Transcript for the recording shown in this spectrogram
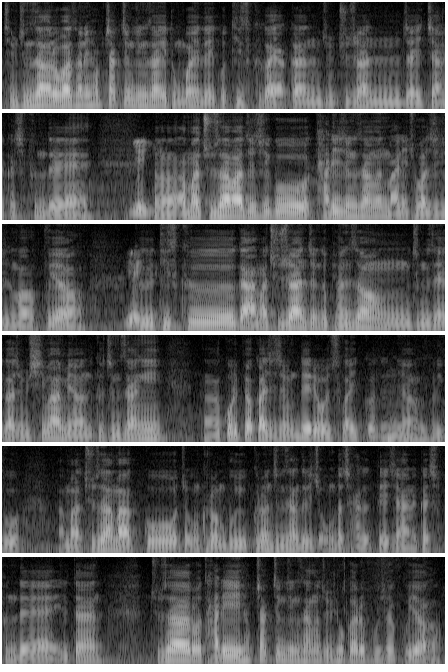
지금 증상으로 봐서는 협착증 증상이 동반이 돼 있고 디스크가 약간 좀 주저앉아 있지 않을까 싶은데 예, 예, 어, 아마 주사 맞으시고 다리 증상은 많이 좋아지신 것 같고요. 예, 그 예. 디스크가 아마 주저앉은 그 변성 증세가 좀 심하면 그 증상이 어, 꼬리뼈까지 좀 내려올 수가 있거든요. 그리고 아마 주사 맞고 조금 그런 부 그런 증상들이 조금 더 자극되지 않을까 싶은데 일단 주사로 다리 협착증 증상은 좀 효과를 보셨고요.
